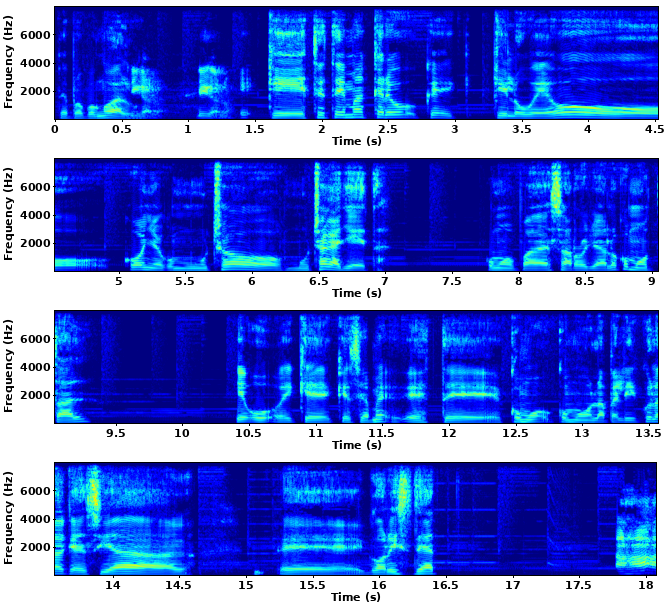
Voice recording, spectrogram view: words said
te propongo algo. Dígalo, dígalo. Eh, Que este tema creo que, que lo veo, coño, con mucho, mucha galleta, como para desarrollarlo como tal. Que, eh, que, que se llame, este, como, como la película que decía eh, God is Dead. Ajá,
